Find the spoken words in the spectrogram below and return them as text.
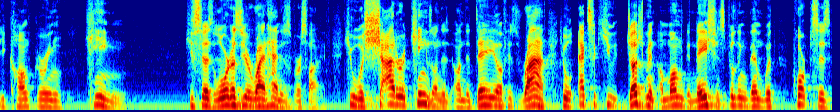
the conquering king. He says, Lord is your right hand, this is verse 5. He will shatter kings on the, on the day of his wrath. He will execute judgment among the nations, filling them with corpses.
